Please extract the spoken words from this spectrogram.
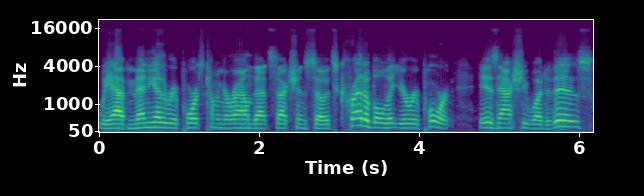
We have many other reports coming around that section, so it's credible that your report is actually what it is.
